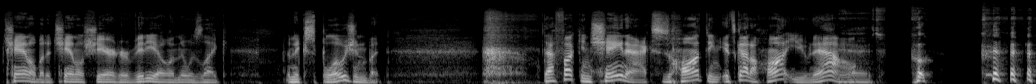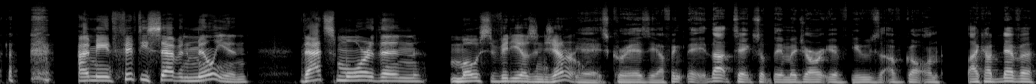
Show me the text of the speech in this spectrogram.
channel, but a channel shared her video and there was like an explosion. But that fucking chain axe is haunting. It's got to haunt you now. Yeah. I mean, 57 million. That's more than most videos in general. Yeah, it's crazy. I think that, that takes up the majority of views that I've got on. Like, I'd never.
